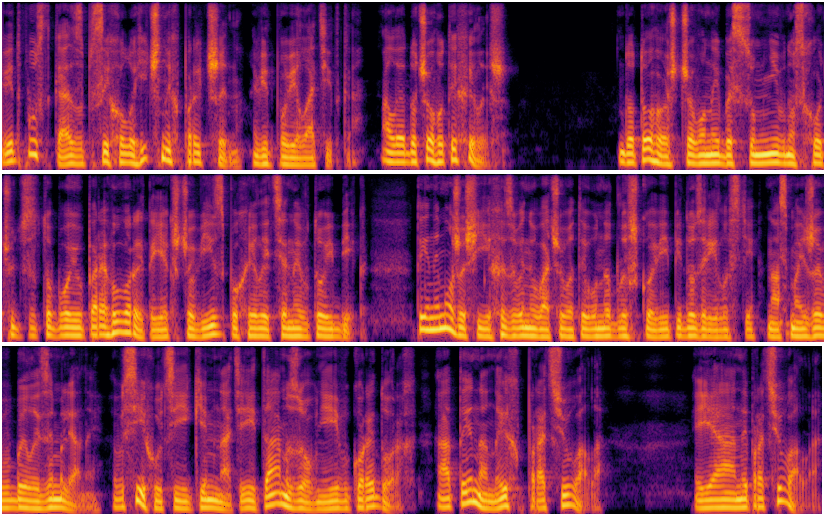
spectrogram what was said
Відпустка з психологічних причин, відповіла тітка. Але до чого ти хилиш? До того, що вони безсумнівно схочуть з тобою переговорити, якщо віз похилиться не в той бік. Ти не можеш їх звинувачувати у надлишковій підозрілості. Нас майже вбили земляни, всіх у цій кімнаті, і там зовні, і в коридорах, а ти на них працювала. Я не працювала.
